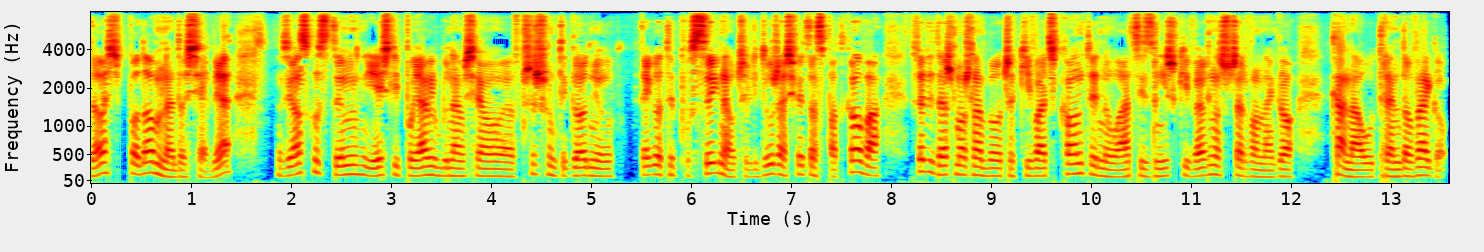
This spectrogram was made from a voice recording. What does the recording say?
dość podobne do siebie. W związku z tym, jeśli pojawiłby nam się w przyszłym tygodniu tego typu sygnał, czyli duża świeca spadkowa, wtedy też można by oczekiwać kontynuacji zniżki wewnątrz czerwonego kanału trendowego.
